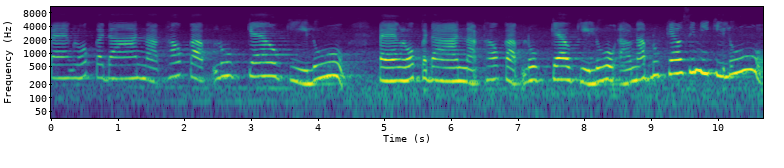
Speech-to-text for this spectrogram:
แปรงลบกระดานหนักเท่ากับลูกแก้วกี่ลูก แปรงลบกระดานหนักเท่ากับลูกแก้วกี่ลูก เอานับลูกแก้วสิมีกี่ลูก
